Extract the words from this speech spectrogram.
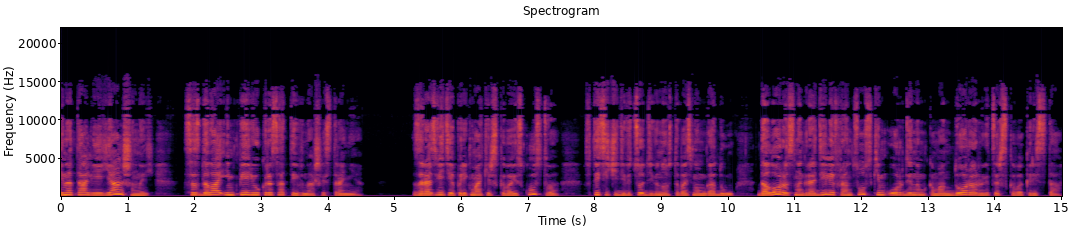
и Натальей Яншиной создала империю красоты в нашей стране. За развитие парикмахерского искусства в 1998 году Долорес наградили французским орденом командора рыцарского креста.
